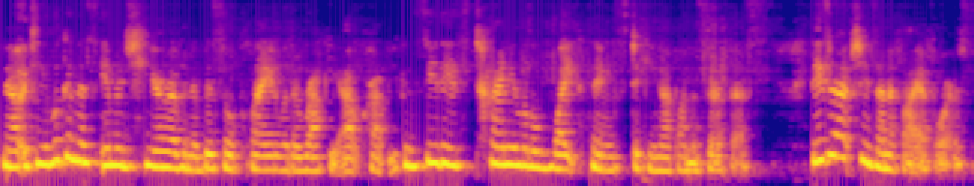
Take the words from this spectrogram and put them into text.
Now, if you look in this image here of an abyssal plain with a rocky outcrop, you can see these tiny little white things sticking up on the surface. These are actually xenophyophores.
